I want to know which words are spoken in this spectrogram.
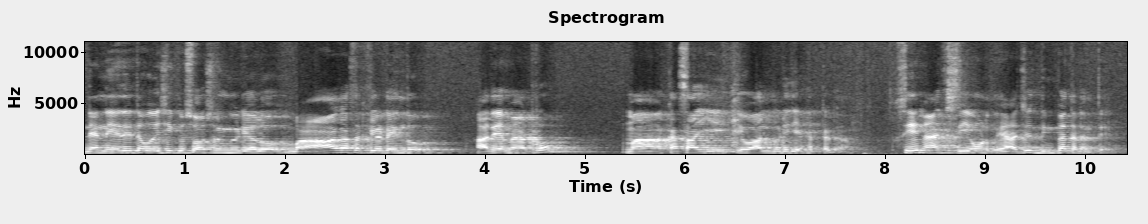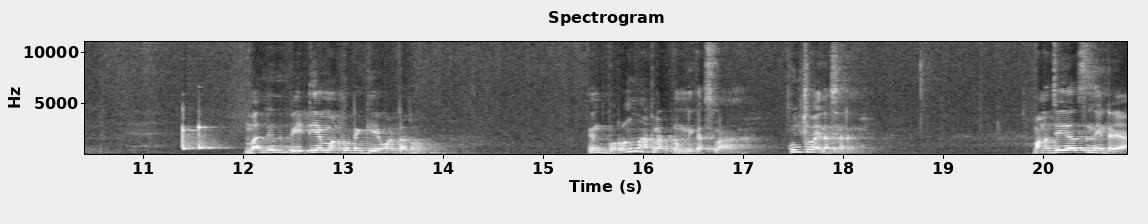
నేను ఏదైతే వైసీపీ సోషల్ మీడియాలో బాగా సర్క్యులేట్ అయిందో అదే మ్యాటరు మా కసాయి ఇవాళ వీడియో చేసేస్తాడు. సేమ్ యాజ్ సేమ్ ఉండదు. యాజ్ దింపేస్తాడు అంతే. మరి నేను పేటీఎం అనుకుంటే ఇంకేమంటారు? నేను బుర్రను మాట్లాడుతున్నాను నీకు అసలు. కొంచెమైనా సరే. మనం చేయాల్సింది ఏంటయా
